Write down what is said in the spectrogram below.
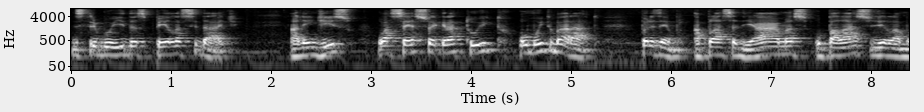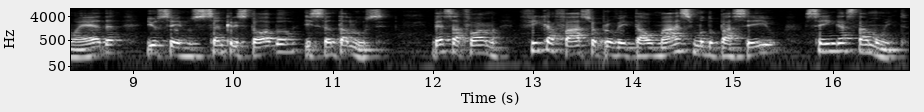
distribuídas pela cidade. Além disso, o acesso é gratuito ou muito barato, Por exemplo, a Praça de Armas, o Palácio de La Moeda e os cerros San Cristóbal e Santa Lúcia. Dessa forma, fica fácil aproveitar o máximo do passeio sem gastar muito.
